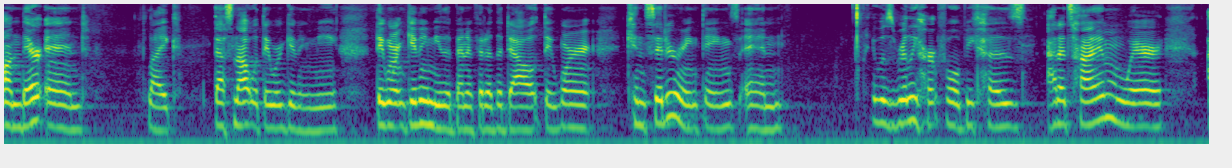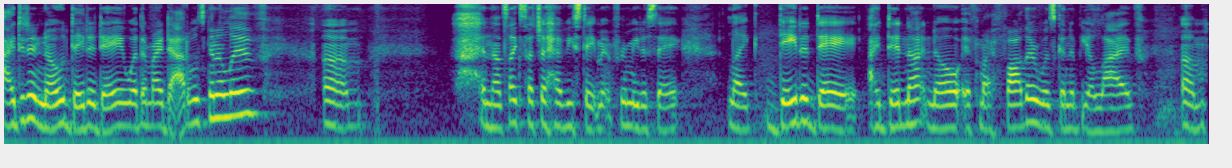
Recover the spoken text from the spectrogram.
on their end, like that's not what they were giving me. They weren't giving me the benefit of the doubt. They weren't considering things and it was really hurtful because at a time where I didn't know day to day whether my dad was gonna live, um, and that's like such a heavy statement for me to say. Like day to day, I did not know if my father was gonna be alive. Um,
